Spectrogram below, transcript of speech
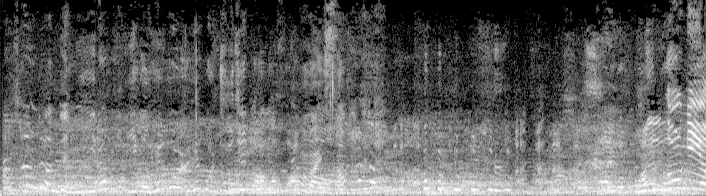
사람들한테 이런 거 이거 해볼 해볼 주지도 않았어 아까 있어? 아 이거 감동이야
